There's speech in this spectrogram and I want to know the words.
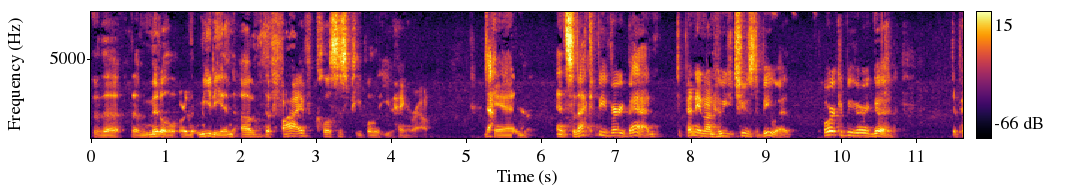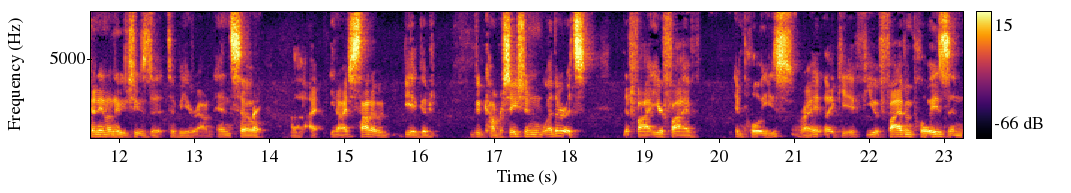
the the middle or the median of the five closest people that you hang around. Yeah. And and so that could be very bad depending on who you choose to be with, or it could be very good depending on who you choose to, to be around. And so, right. uh, I, you know, I just thought it would be a good, good conversation, whether it's the five, your five employees, right? Like if you have five employees and,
